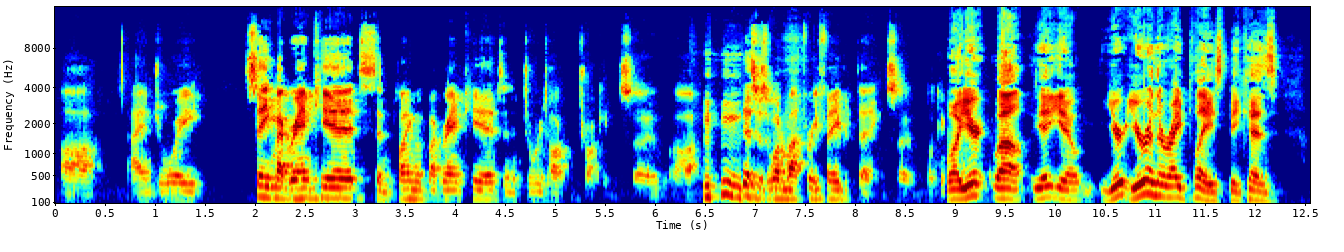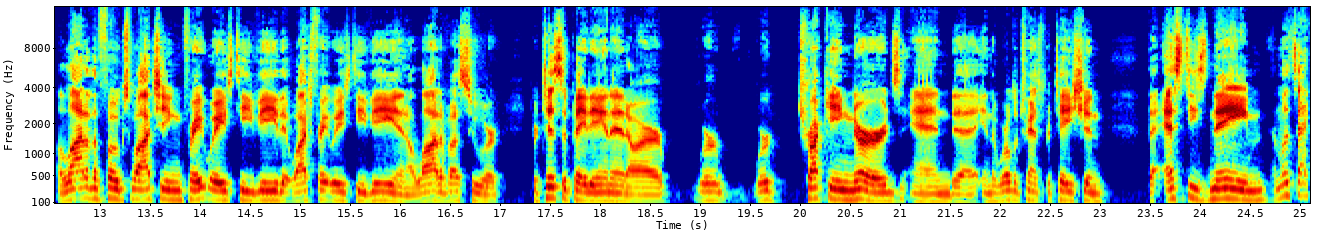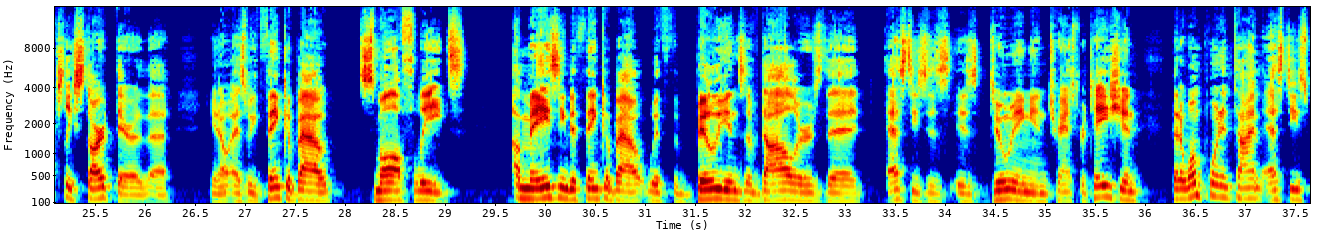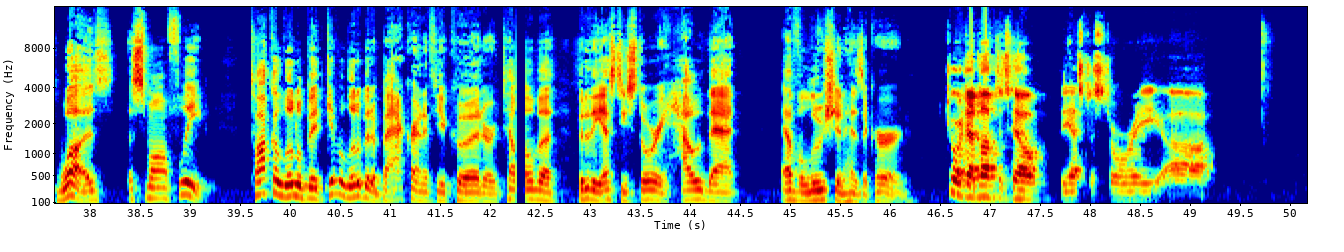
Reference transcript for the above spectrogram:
uh, I enjoy seeing my grandkids and playing with my grandkids and enjoy talking trucking. So uh, this is one of my three favorite things. So looking. Well, you're well, you know, you're you're in the right place because a lot of the folks watching FreightWaves TV that watch FreightWaves TV and a lot of us who are participating in it are we're we're trucking nerds, and uh, in the world of transportation, the Estes name, and let's actually start there. The you know as we think about small fleets, amazing to think about with the billions of dollars that Estes is is doing in transportation. That at one point in time, Estes was a small fleet. Talk a little bit, give a little bit of background if you could, or tell the bit of the Estes story, how that evolution has occurred. George, I'd love to tell the Estes story. Uh,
